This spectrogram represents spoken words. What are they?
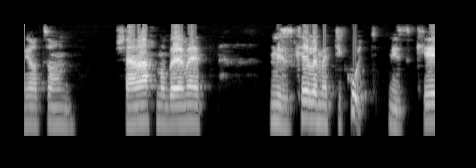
יהי רצון שאנחנו באמת נזכה למתיקות, נזכה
